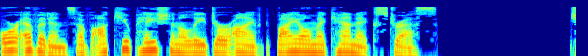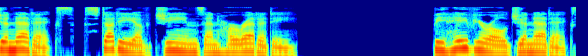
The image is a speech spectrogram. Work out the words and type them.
or evidence of occupationally derived biomechanic stress. Genetics, study of genes and heredity. Behavioral genetics,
